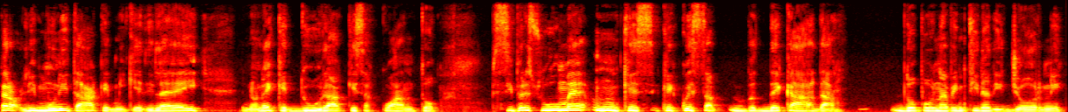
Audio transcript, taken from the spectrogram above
Però l'immunità che mi chiedi lei non è che dura chissà quanto, si presume mm, che, che questa decada dopo una ventina di giorni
